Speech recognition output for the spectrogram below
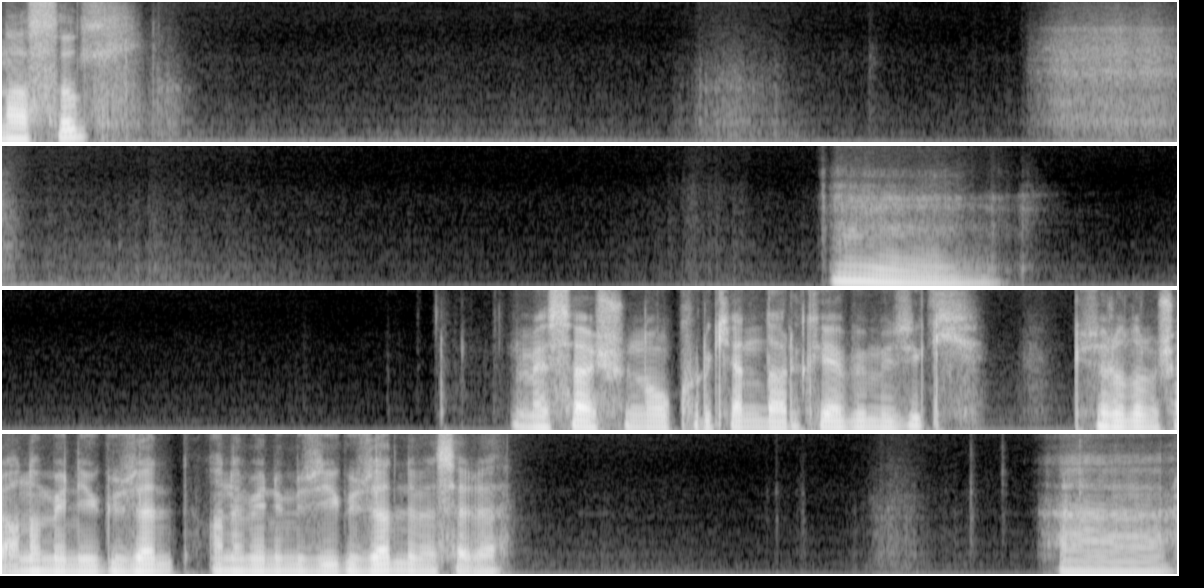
Nasıl? Hmm. Mesela şunu okurken de arkaya bir müzik güzel olurmuş. Ana menü güzel, ana menü müziği güzeldi mesela. Ha.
